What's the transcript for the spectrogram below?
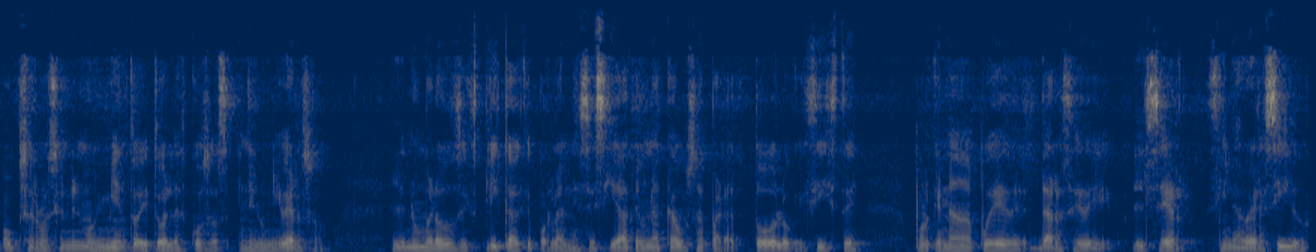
observación del movimiento de todas las cosas en el universo. La número dos explica que por la necesidad de una causa para todo lo que existe, porque nada puede darse del ser sin haber sido.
